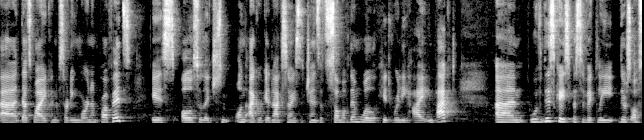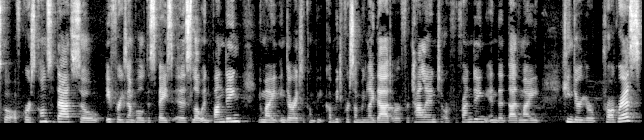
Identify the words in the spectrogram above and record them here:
uh, that's why kind of starting more nonprofits is also like just on aggregate maximize the chance that some of them will hit really high impact. And with this case specifically, there's also, of course, cons to that. So if, for example, the space is low in funding, you might indirectly compete, compete for something like that or for talent or for funding, and that, that might hinder your progress.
